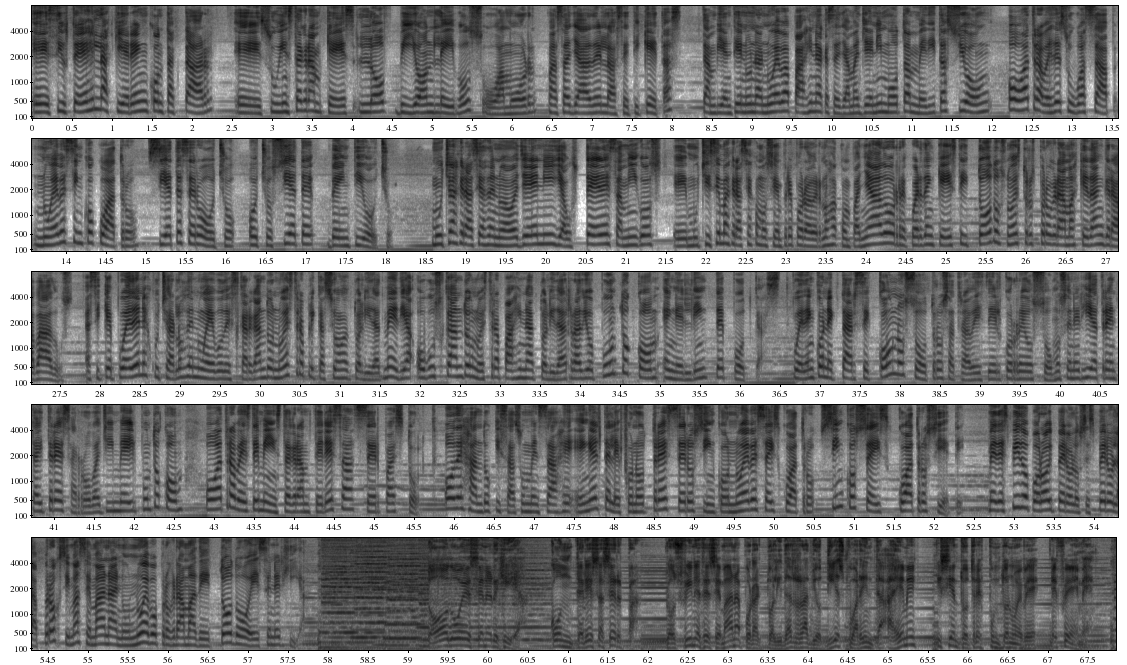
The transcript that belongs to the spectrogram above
Eh, si ustedes la quieren contactar, eh, su Instagram que es Love Beyond Labels o Amor más allá de las etiquetas. También tiene una nueva página que se llama Jenny Mota Meditación o a través de su WhatsApp 954-708-8728. Muchas gracias de nuevo Jenny y a ustedes amigos. Eh, muchísimas gracias como siempre por habernos acompañado. Recuerden que este y todos nuestros programas quedan grabados, así que pueden escucharlos de nuevo descargando nuestra aplicación Actualidad Media o buscando en nuestra página actualidadradio.com en el link de podcast. Pueden conectarse con nosotros a través del correo somosenergia33 gmail.com o a través de mi Instagram Teresa Serpa Stork o dejando quizás un mensaje en el teléfono 305-964-5647. Me despido por hoy, pero los espero la próxima semana en un nuevo programa de Todo es Energía. Todo es Energía, con Teresa Serpa, los fines de semana por actualidad Radio 1040 AM y 103.9 FM.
